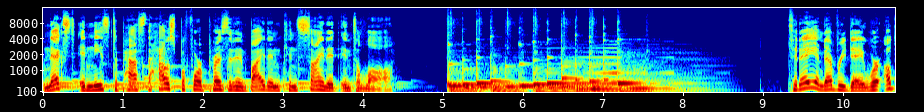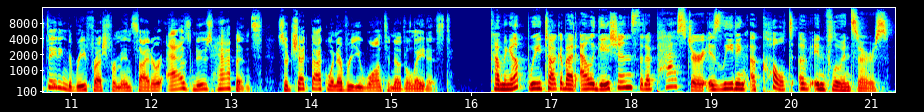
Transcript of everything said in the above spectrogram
Next, it needs to pass the House before President Biden can sign it into law. Today and every day, we're updating the refresh from Insider as news happens. So check back whenever you want to know the latest. Coming up, we talk about allegations that a pastor is leading a cult of influencers.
